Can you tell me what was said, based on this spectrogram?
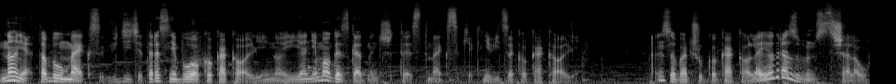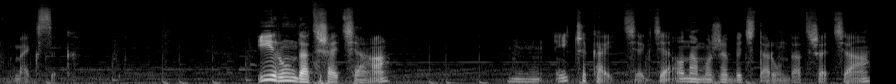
No nie, to był Meksyk. Widzicie, teraz nie było Coca-Coli. No i ja nie mogę zgadnąć, że to jest Meksyk, jak nie widzę Coca-Coli. Zobaczył Coca-Colę i od razu bym strzelał w Meksyk. I runda trzecia. Mm, I czekajcie, gdzie ona może być ta runda trzecia?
